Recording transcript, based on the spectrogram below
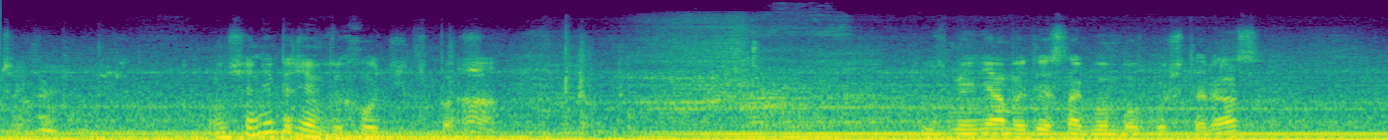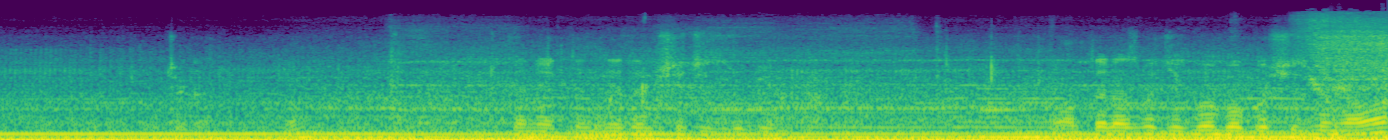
Czekaj. On się nie będziemy wychodzić, patrz. a, Tu zmieniamy, to jest na głębokość teraz. jeden sieci zrobiłem. A no, teraz będzie głęboko się zmieniała.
